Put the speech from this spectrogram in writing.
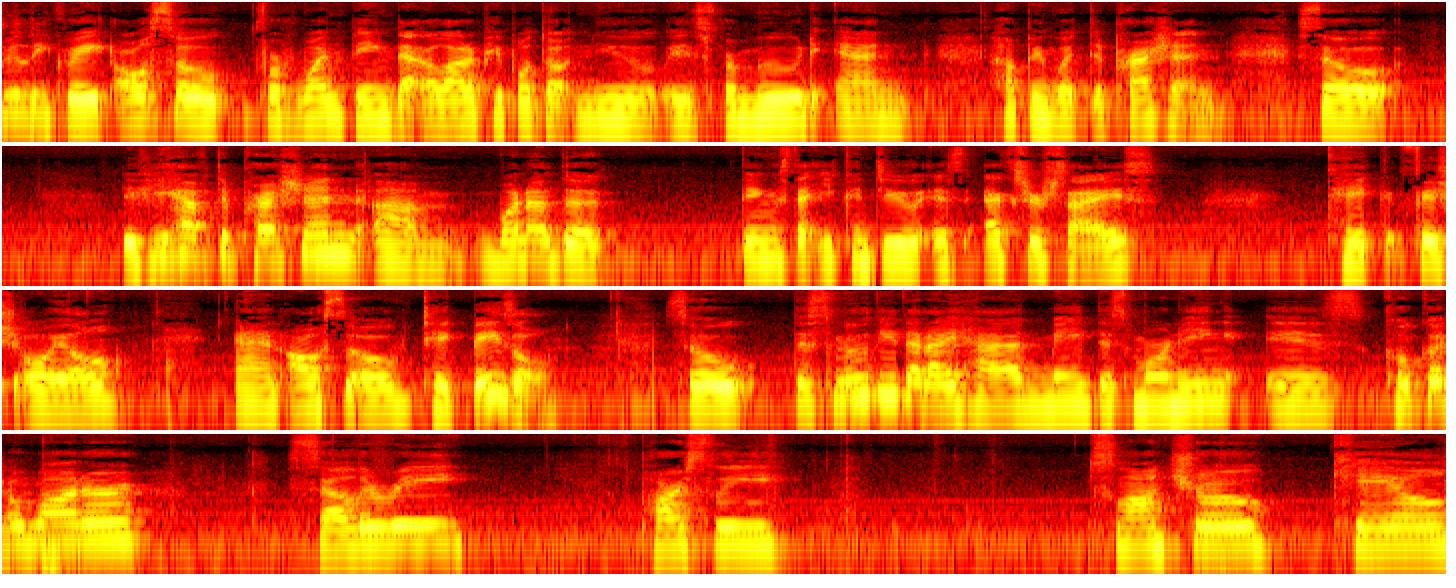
really great. Also for one thing that a lot of people don't know is for mood and helping with depression. So if you have depression um, one of the things that you can do is exercise take fish oil and also take basil. So the smoothie that I had made this morning is coconut water celery, parsley, cilantro, kale,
